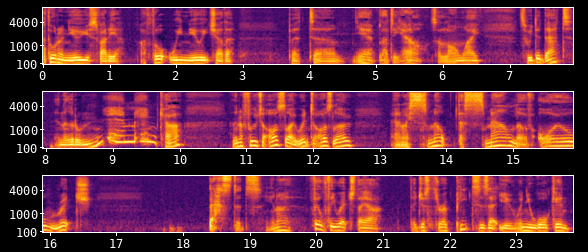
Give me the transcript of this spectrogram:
I thought I knew you, Sverige. I thought we knew each other. But um, yeah, bloody hell, it's a long way. So we did that in the little man car. Then I flew to Oslo, went to Oslo, and I smelt the smell of oil rich bastards, you know, filthy rich they are. They just throw pizzas at you when you walk in.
